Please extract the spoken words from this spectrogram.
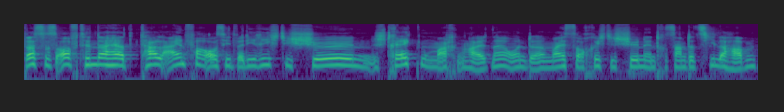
dass es oft hinterher total einfach aussieht, weil die richtig schön Strecken machen halt, ne? Und äh, meist auch richtig schöne, interessante Ziele haben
